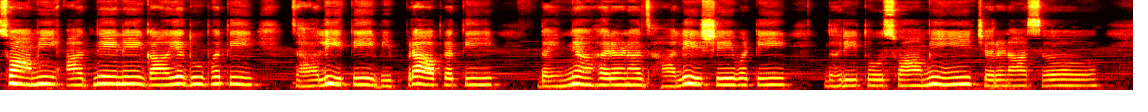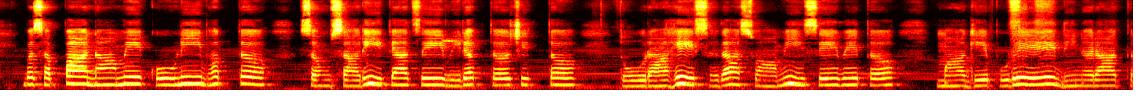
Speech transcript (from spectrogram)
स्वामी आज्ञेने गाय दुभती झाली ती विप्राप्रती. दैन्यहरण झाले शेवटी धरितो स्वामी चरणास. बसप्पा नामे कोणी भक्त संसारी त्याचे विरक्त चित्त. तो राहे सदा स्वामी सेवेत मागे पुढे दिनरात.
